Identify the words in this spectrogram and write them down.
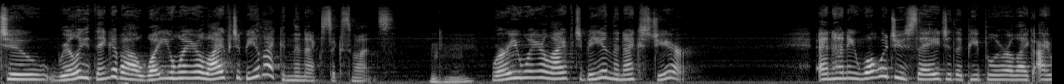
to really think about what you want your life to be like in the next six months. Mm-hmm. Where you want your life to be in the next year. And honey, what would you say to the people who are like, I,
